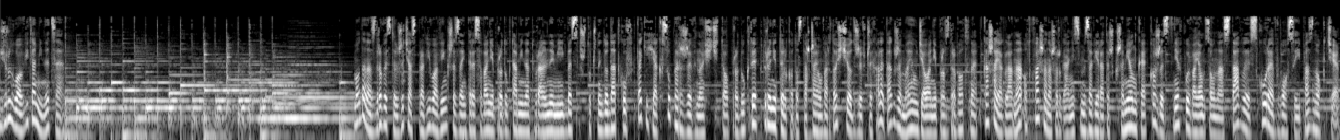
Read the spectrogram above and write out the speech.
źródło witaminy C. Moda na zdrowy styl życia sprawiła większe zainteresowanie produktami naturalnymi bez sztucznych dodatków, takich jak superżywność. To produkty, które nie tylko dostarczają wartości odżywczych, ale także mają działanie prozdrowotne. Kasza jaglana odkwasza nasz organizm, zawiera też krzemionkę, korzystnie wpływającą na stawy, skórę, włosy i paznokcie.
